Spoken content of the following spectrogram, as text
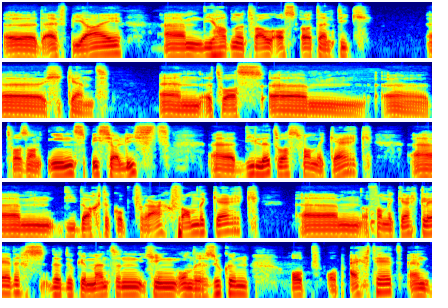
uh, de FBI, um, die hadden het wel als authentiek uh, gekend. En het was, um, uh, het was dan één specialist die lid was van de kerk, um, die dacht ik op vraag van de kerk, of van de kerkleiders, de documenten ging onderzoeken op, op echtheid. En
